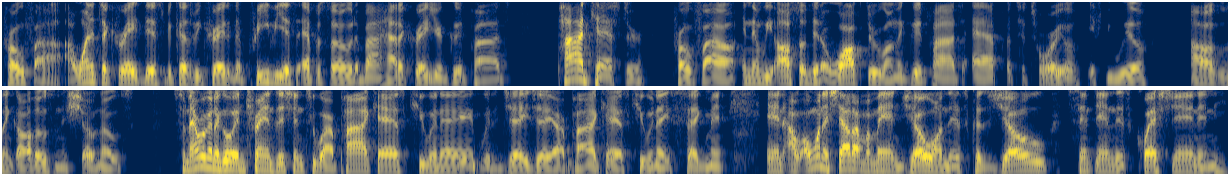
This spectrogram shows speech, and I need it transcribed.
profile. I wanted to create this because we created the previous episode about how to create your Good Pods podcaster profile. And then we also did a walkthrough on the Good Pods app, a tutorial, if you will. I'll link all those in the show notes. So now we're going to go ahead and transition to our podcast Q&A with JJ, our podcast Q&A segment. And I, I want to shout out my man Joe on this because Joe sent in this question and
